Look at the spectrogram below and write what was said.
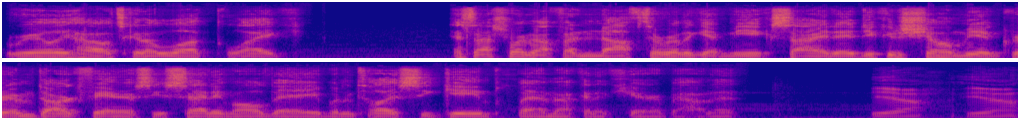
really how it's gonna look like. It's not showing off enough to really get me excited. You can show me a grim dark fantasy setting all day, but until I see gameplay, I'm not gonna care about it. yeah, yeah.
